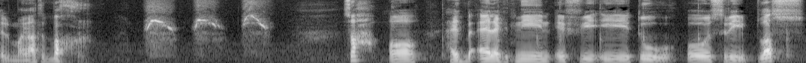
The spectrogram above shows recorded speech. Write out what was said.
المية هتتبخر. صح؟ آه. هيتبقى لك 2 اف اي 2 أو 3 بلس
